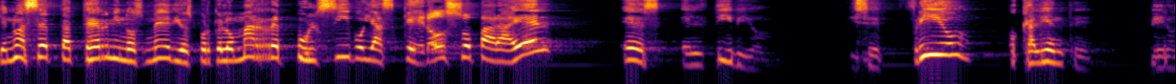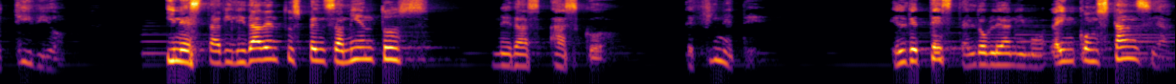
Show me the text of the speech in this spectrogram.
que no acepta términos medios porque lo más repulsivo y asqueroso para Él es el tibio. Dice, frío o caliente, pero tibio inestabilidad en tus pensamientos, me das asco. Defínete. Él detesta el doble ánimo, la inconstancia.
